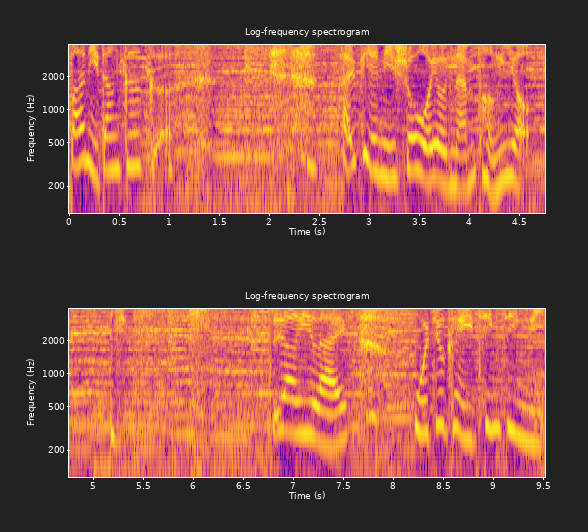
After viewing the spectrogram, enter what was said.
把你当哥哥，还骗你说我有男朋友，这样一来，我就可以亲近你，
